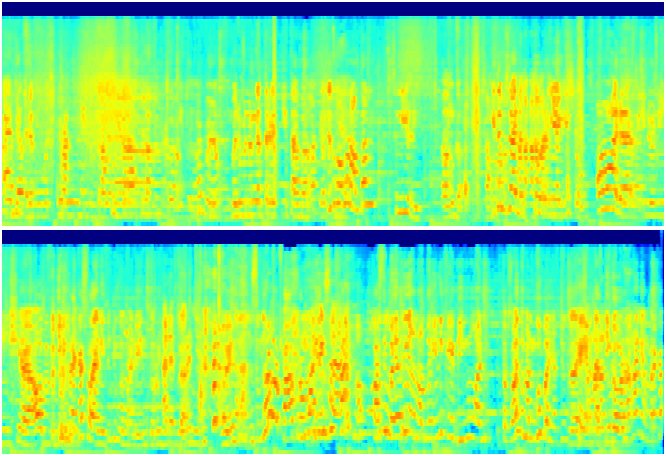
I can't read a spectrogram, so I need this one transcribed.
ada, ada food trucknya gitu trucknya gitu Wah, banyak bener-bener nge-treat kita banget ya. Itu kamu Iya. nonton sendiri? Eh, enggak sama Gitu bisa ada turnya gitu. Oh, ada Iya. Army Indonesia. Oh, jadi mereka selain itu juga ngadain tur juga. ada turnya Oh iya, langsung nggak apa, promo aja Bisa. Pasti banyak nih yang nonton ini kayak bingung. Aduh, soalnya teman gue banyak juga. Kayak yang ada tiga dulu? orangan yang mereka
